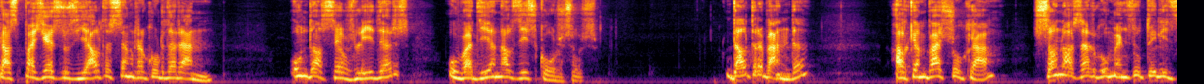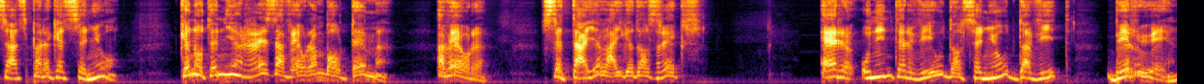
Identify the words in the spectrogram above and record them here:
els pagesos i altres se'n recordaran. Un dels seus líders ho va dir en els discursos. D'altra banda, el que em va xocar són els arguments utilitzats per aquest senyor, que no tenien res a veure amb el tema. A veure, se talla l'aigua dels recs. Era un interviu del senyor David Berruer,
